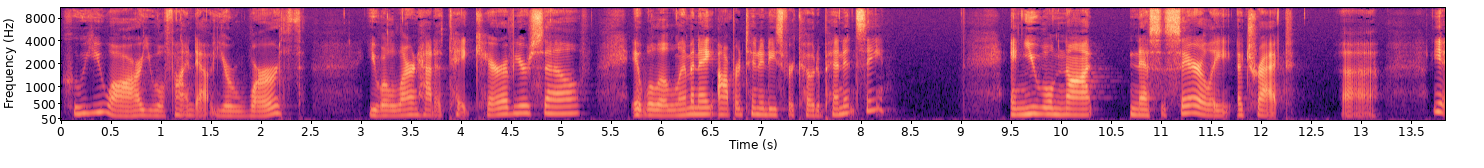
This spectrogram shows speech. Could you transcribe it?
who you are, you will find out your worth, you will learn how to take care of yourself. It will eliminate opportunities for codependency, and you will not necessarily attract. Uh, you,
